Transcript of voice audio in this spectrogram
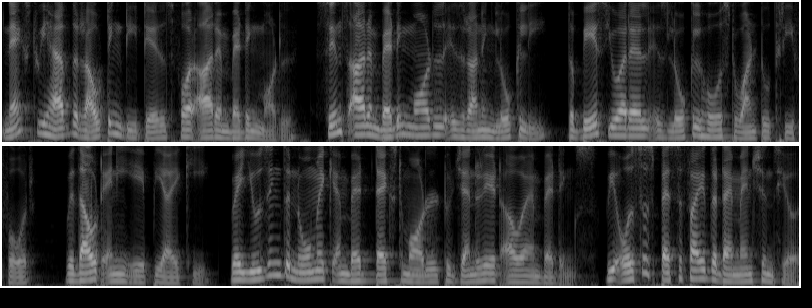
Next, we have the routing details for our embedding model. Since our embedding model is running locally, the base URL is localhost 1234 without any API key. We're using the Nomic embed text model to generate our embeddings. We also specify the dimensions here.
